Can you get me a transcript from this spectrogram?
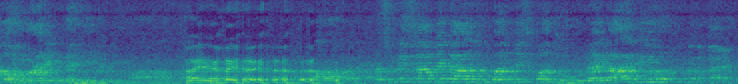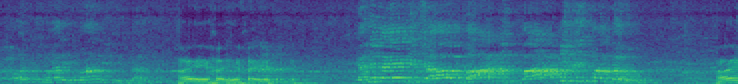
तो हमारी नहीं इस्लाम ने कहा तुम बदकिस्मत हो गुनहगार भी हो और तुम्हारी माँ भी ज़िंदा नहीं हाय हाय हाय। कहने लगे कि जाओ बाप बाप की खिदमत करो। हाय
